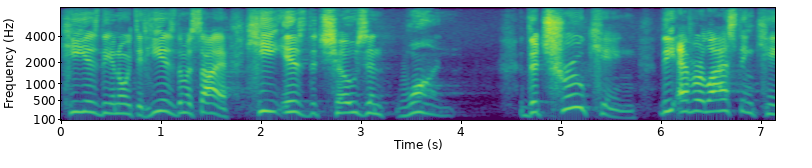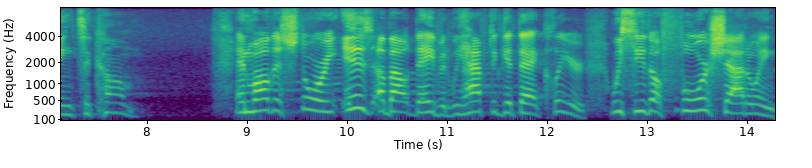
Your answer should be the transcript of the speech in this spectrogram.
He is the anointed, He is the Messiah, He is the chosen one, the true King, the everlasting King to come. And while this story is about David, we have to get that clear. We see the foreshadowing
